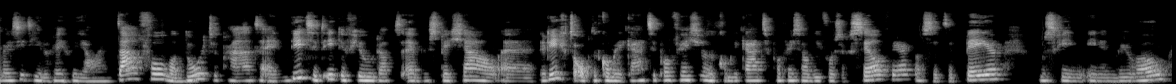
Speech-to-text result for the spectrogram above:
wij zitten hier nog even bij jou aan tafel wat door te praten. En dit is het interview dat we speciaal uh, richten op de communicatieprofessional. De communicatieprofessional die voor zichzelf werkt, als het peer, misschien in een bureau.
